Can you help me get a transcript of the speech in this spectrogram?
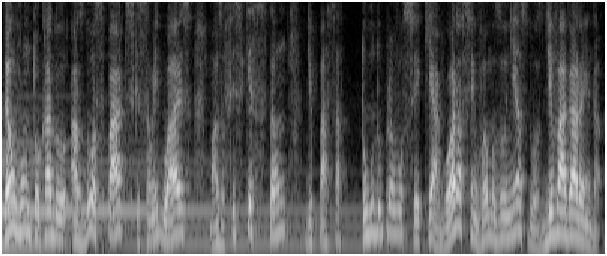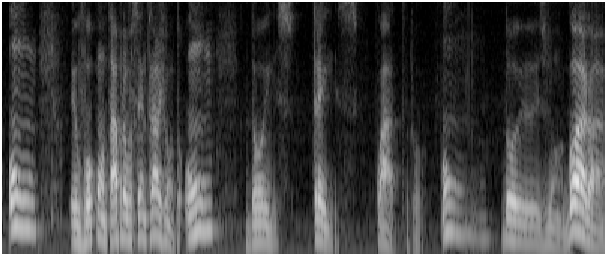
Então vão tocar as duas partes que são iguais, mas eu fiz questão de passar tudo para você, que agora sim vamos unir as duas. Devagar ainda. Um, eu vou contar para você entrar junto. Um, dois, três, quatro. Um, dois, um. Agora!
